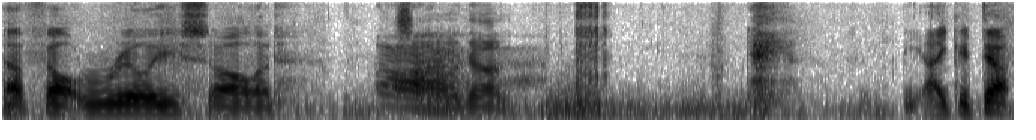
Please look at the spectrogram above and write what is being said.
That felt really solid. Son of a gun. Ah. I could tell.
